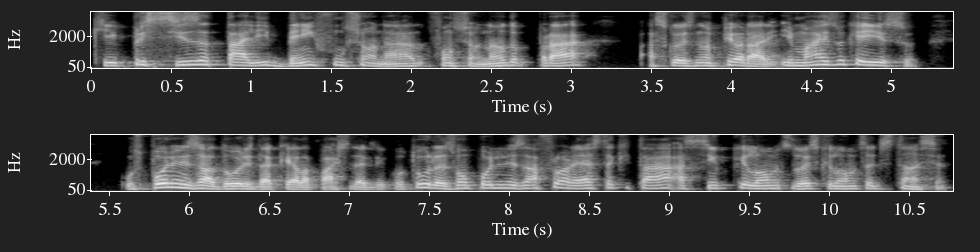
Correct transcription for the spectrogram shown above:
que precisa estar tá ali bem funcionado, funcionando para as coisas não piorarem. E mais do que isso, os polinizadores daquela parte da agricultura vão polinizar a floresta que está a 5 km, 2 km de distância.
